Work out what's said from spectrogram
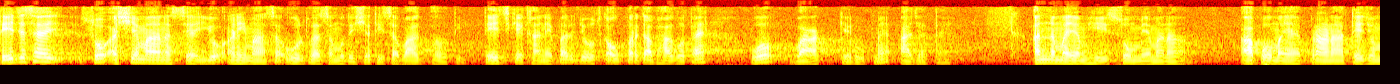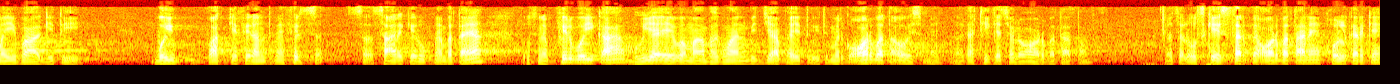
तेज से सो अश्यमान से यो अणिमा, स ऊर्ध्व समुदिशति स वाघ भवती। तेज के खाने पर जो उसका ऊपर का भाग होता है वो वाघ के रूप में आ जाता है। अन्नमयम ही सौम्य मना आपोमय प्राणा तेजोमयी वाघ इति वही वाक्य फिर अंत में फिर सार के रूप में बताया तो उसने फिर वही कहा भूया एवं माँ भगवान विज्ञापय तो, तो मेरे को और बताओ इसमें। मैं कहा ठीक है चलो और बताता हूँ। तो चलो उसके स्तर पे और बता रहे हैं खोल करके।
